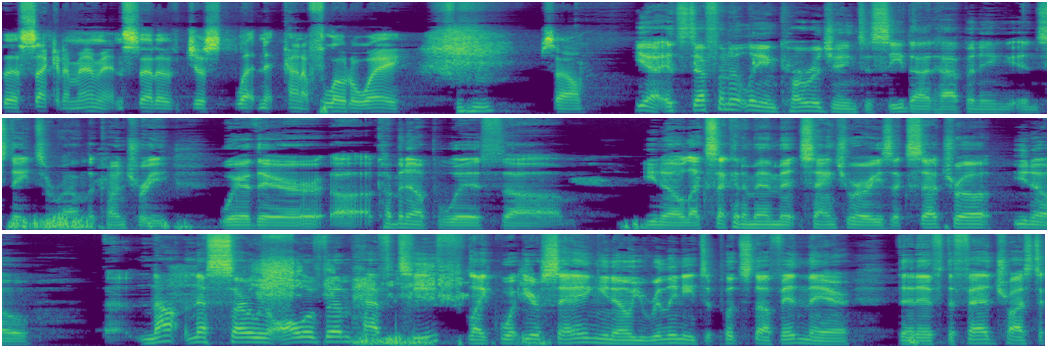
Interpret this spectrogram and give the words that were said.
the Second Amendment instead of just letting it kind of float away. Mm-hmm. So yeah, it's definitely encouraging to see that happening in states around the country where they're uh, coming up with, um, you know, like Second Amendment sanctuaries, etc. You know, uh, not necessarily all of them have teeth, like what you're saying. You know, you really need to put stuff in there that if the Fed tries to,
